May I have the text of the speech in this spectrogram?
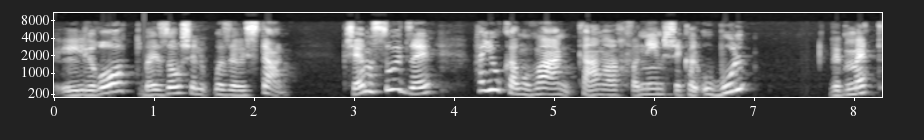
לירות באזור של וזריסטן. כשהם עשו את זה, היו כמובן כמה רחפנים שכלאו בול, ובאמת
